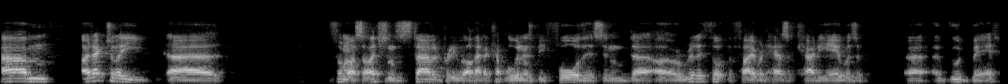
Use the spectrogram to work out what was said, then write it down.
Um, I'd actually, uh, for my selections, started pretty well. Had a couple of winners before this, and uh, I really thought the favourite House of Cartier was a uh, a good bet.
